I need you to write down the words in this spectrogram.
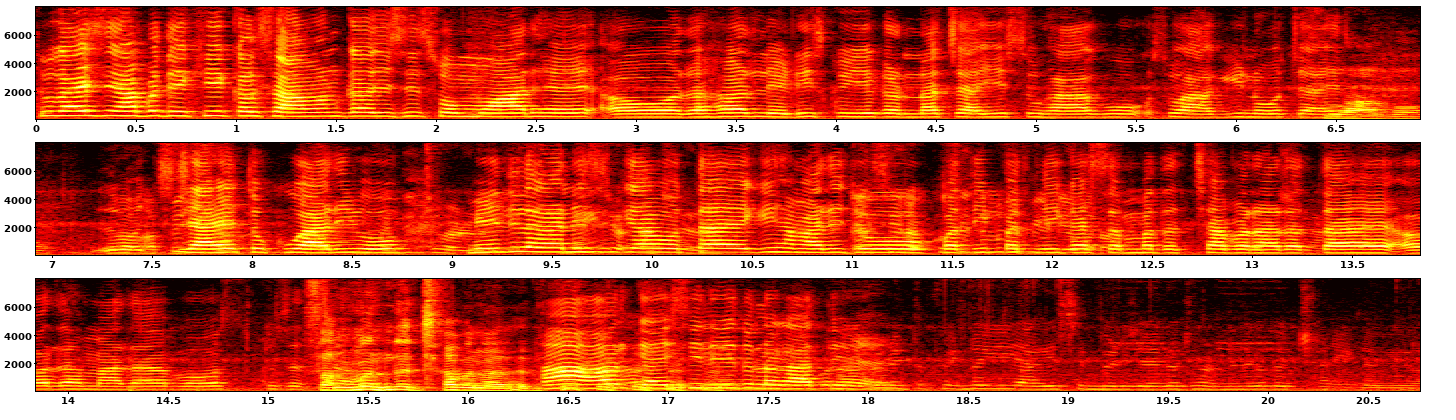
तो गाइस यहाँ पे देखिए कल सावन का जैसे सोमवार है और हर लेडीज़ को ये करना चाहिए सुहाग हो सुहागिन हो चाहे चाहे तो कुआरी हो। मेहंदी लगाने से क्या अच्छा। होता है कि हमारे जो पति पत्नी का संबंध अच्छा बना रहता है और हमारा बहुत कुछ अच्छा संबंध अच्छा बना रहता है हाँ। और क्या इसीलिए तो लगाते हैं। नहीं तो फिर ना ये आगे से मिट जाएगा झड़ने लगेगा तो अच्छा नहीं लगेगा।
